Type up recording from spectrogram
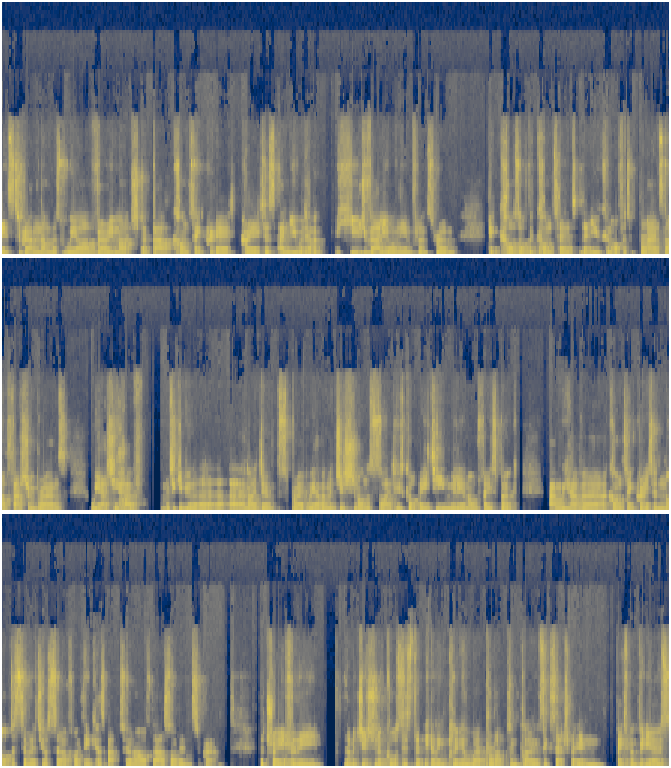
Instagram numbers, we are very much about content create, creators, and you would have a, a huge value on the influence room because of the content that you can offer to brands and our fashion brands. We actually have to give you a, a, an idea of the spread, we have a magician on the site who's got 18 million on Facebook, and we have a, a content creator not dissimilar to yourself, who I think has about two and a half thousand on Instagram. The trade for the the magician, of course, is that he'll include he'll wear product and clothes, etc., in Facebook videos.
